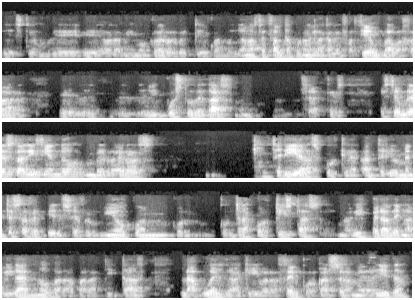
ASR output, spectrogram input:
Este hombre, eh, ahora mismo, claro, el 20, cuando ya no hace falta poner la calefacción, va a bajar el, el, el impuesto de gas. O sea, que es, este hombre está diciendo verdaderas tonterías, porque anteriormente se, re, se reunió con, con, con, transportistas una víspera de Navidad, ¿no? Para, para quitar la huelga que iban a hacer, colgarse la medallita.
